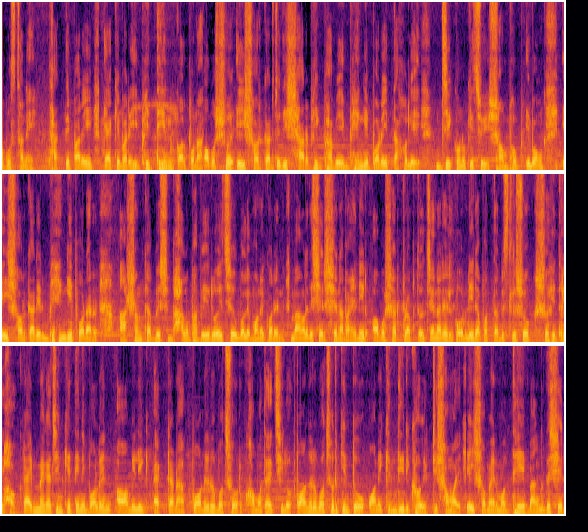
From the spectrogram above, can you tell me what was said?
অবস্থানে থাকতে পারে একেবারেই ভিত্তিহীন কল্পনা। অবশ্য এই সরকার যদি সার্বিকভাবে ভেঙে পড়ে, তাহলে যে কোনো কিছুই সম্ভব এবং এই সরকারের ভেঙে পড়ার আশঙ্কা বেশ ভালোভাবে রয়েছেও বলে মনে করেন বাংলাদেশের সেনাবাহিনীর অবসরপ্রাপ্ত জেনারেল ও নিরাপত্তা বিশ্লেষক শহীদুল হক। টাইম ম্যাগাজিনকে তিনি বলেন, আওয়ামী লীগ একটানা পনেরো বছর ক্ষমতায় ছিল। পনেরো বছর কিন্তু অনেক দীর্ঘ একটি সময়। এই সময়ের মধ্যে বাংলাদেশের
